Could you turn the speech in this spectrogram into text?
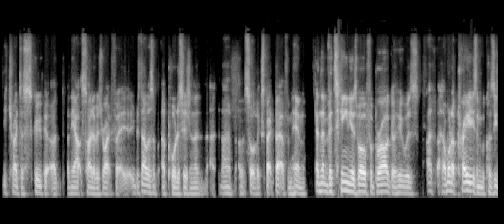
he tried to scoop it on the outside of his right foot. It was that was a, a poor decision, and I, I, sort of expect better from him. And then Vitinha as well for Braga, who was I, I, want to praise him because he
